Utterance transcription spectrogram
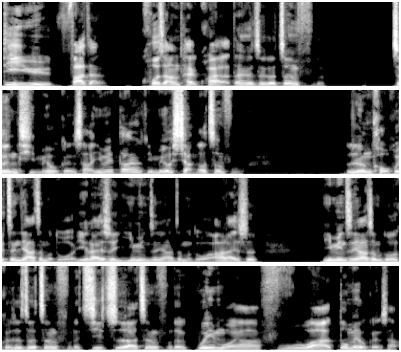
地域发展扩张太快了，但是这个政府整体没有跟上，因为当然也没有想到政府人口会增加这么多，一来是移民增加这么多，二来是移民增加这么多，可是这个政府的机制啊、政府的规模呀、服务啊都没有跟上。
